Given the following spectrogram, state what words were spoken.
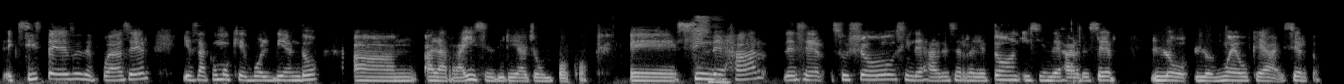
existe eso, se puede hacer y está como que volviendo a, a las raíces, diría yo un poco, eh, sin sí. dejar de ser su show, sin dejar de ser reggaetón y sin dejar de ser lo, lo nuevo que hay, ¿cierto?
